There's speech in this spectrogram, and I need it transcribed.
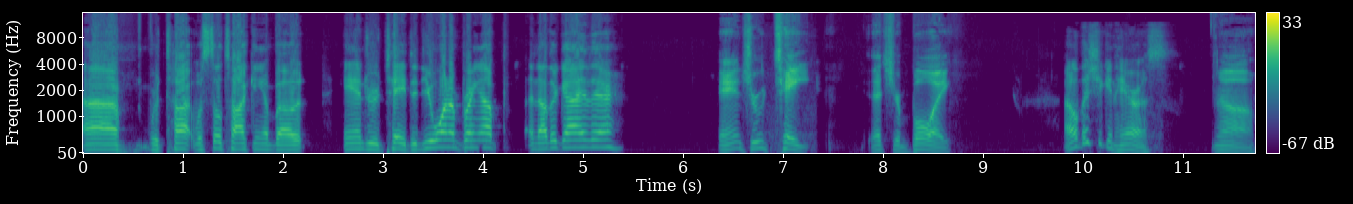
Uh, we're ta- We're still talking about Andrew Tate. Did you want to bring up another guy there? Andrew Tate. That's your boy. I don't think she can hear us. No,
